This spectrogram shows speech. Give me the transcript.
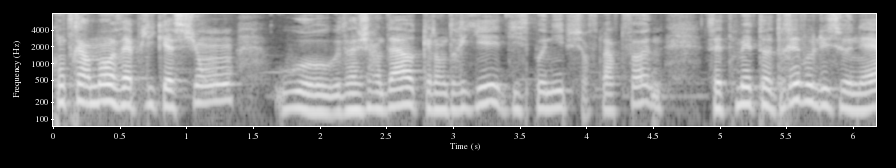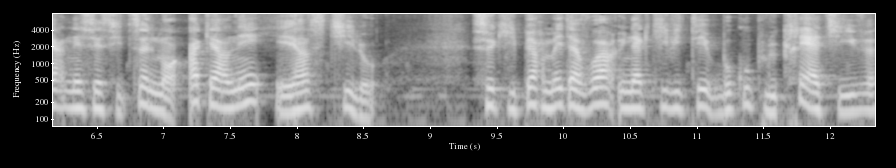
Contrairement aux applications ou aux agendas, aux calendriers disponibles sur smartphone, cette méthode révolutionnaire nécessite seulement un carnet et un stylo. Ce qui permet d'avoir une activité beaucoup plus créative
